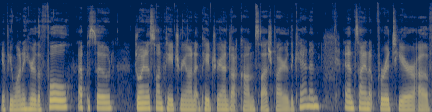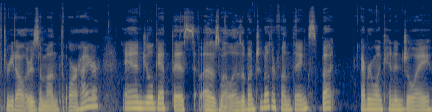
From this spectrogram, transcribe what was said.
If you want to hear the full episode, join us on Patreon at patreon.com slash firethecanon and sign up for a tier of $3 a month or higher and you'll get this as well as a bunch of other fun things, but everyone can enjoy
